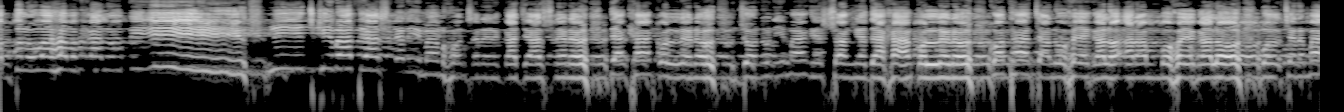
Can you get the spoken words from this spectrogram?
আব্দুল ওয়াহাব কালুবি নিজ কিমাতে আসলেন, ইমাম হোসেনের কাছে আসলেন, দেখা করলেন। জননী পাকের সঙ্গে দেখা করলেন। কথা চালু হয়ে গেল, আরম্ভ হয়ে গেল। বলছেন, মা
